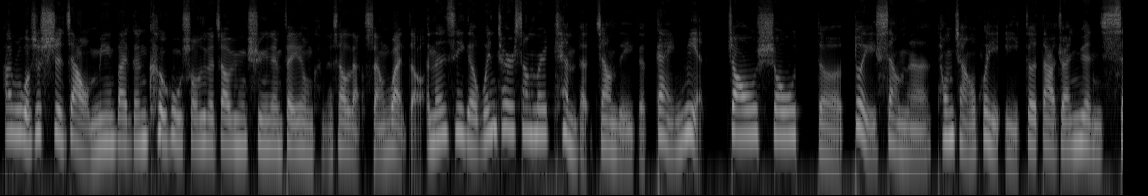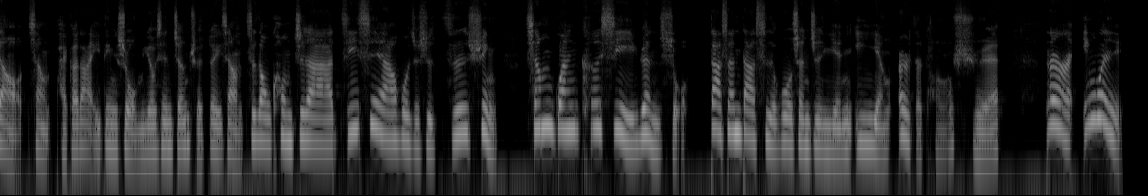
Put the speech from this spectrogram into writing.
它如果是试驾，我们明白跟客户收这个教育训练费用可能是要两三万的，可能是一个 Winter Summer Camp 这样的一个概念。招收的对象呢，通常会以各大专院校，像台科大一定是我们优先争取的对象，自动控制啊、机械啊，或者是资讯相关科系院所，大三、大四或甚至研一、研二的同学。那因为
